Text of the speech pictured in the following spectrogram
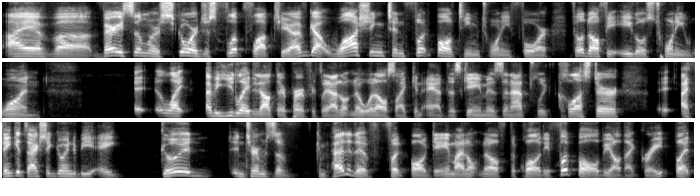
I have a very similar score, just flip flopped here. I've got Washington football team 24, Philadelphia Eagles 21. It, like, I mean, you laid it out there perfectly. I don't know what else I can add. This game is an absolute cluster. I think it's actually going to be a good in terms of competitive football game. I don't know if the quality of football will be all that great, but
